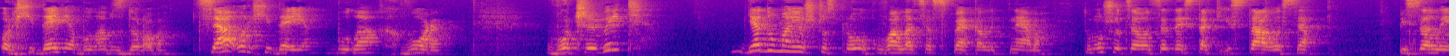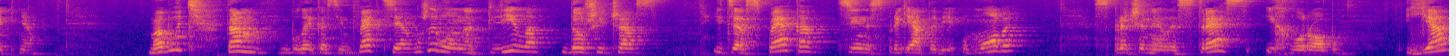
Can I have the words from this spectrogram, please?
орхідея була б здорова. Ця орхідея була хвора. Вочевидь, я думаю, що спровокувала ця спека липнева, тому що це оце десь так і сталося після липня. Мабуть, там була якась інфекція, можливо, вона тліла довший час. І ця спека, ці несприятливі умови спричинили стрес і хворобу. Я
